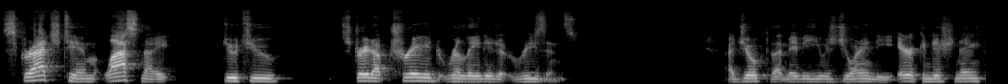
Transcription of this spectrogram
scratched him last night due to straight up trade related reasons. I joked that maybe he was joining the air conditioning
